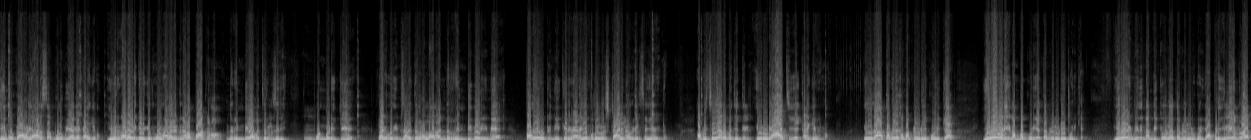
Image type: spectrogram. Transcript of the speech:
திமுகவுடைய அரசை முழுமையாக கலைக்கணும். இவர் நடவடிக்கை எடுக்கிறதுக்கு ஒரு நாளா ரெண்டு நாளா பார்க்கணும். இந்த ரெண்டு அமைச்சர்களும் சரி. பொன்முடிக்கு ரகுபதியும் சலைத்தவர் அல்ல. இந்த ரெண்டு பேரையுமே பதவியை விட்டு நீக்கிற வேலையை முதல்வர் ஸ்டாலின் அவர்கள் செய்ய வேண்டும். அப்படி செய்யாத பட்சத்தில் இவருடைய ஆட்சியை கலைக்க வேண்டும். இதுதான் தமிழக மக்களுடைய கோரிக்கை. இறைவனை நம்பக்கூடிய தமிழருடைய கோரிக்கை. இறைவன் மீது நம்பிக்கை உள்ள தமிழர்களுடைய கோரிக்கை. அப்படி இல்லை என்றால்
